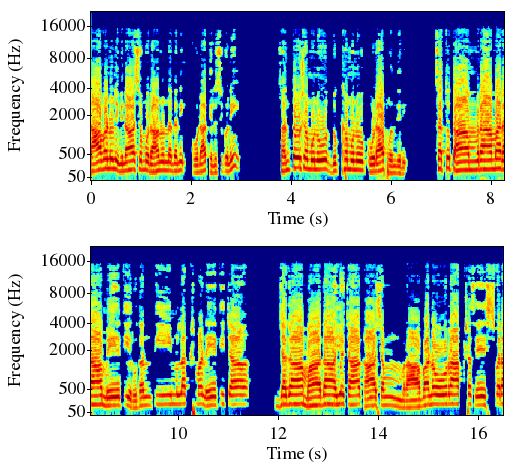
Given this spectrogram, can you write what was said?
రావణుని వినాశము రానున్నదని కూడా తెలుసుకుని సంతోషమును దుఃఖమును కూడా పొందిరి. సతుతాం రామ రామేతి రుదంతీం లక్ష్మణేతి చ జగామాదాయ చాకాశం రావణో రాక్షసేశ్వర.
